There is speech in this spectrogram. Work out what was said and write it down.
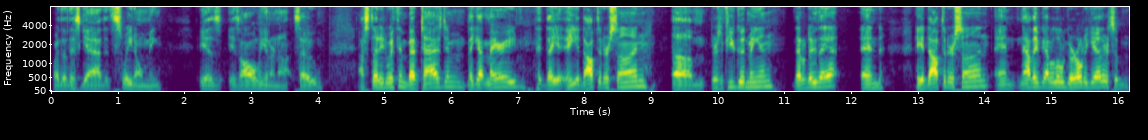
whether this guy that's sweet on me is is all in or not. So I studied with him, baptized him. They got married. They he adopted her son. Um, there's a few good men that'll do that, and he adopted her son, and now they've got a little girl together. It's a, you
